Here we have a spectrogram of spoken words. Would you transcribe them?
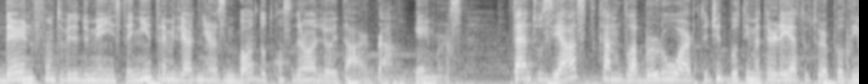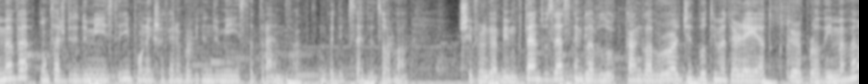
Deri në fund të vitit 2021, 3 miliard njerëz në botë do të konsiderohen lojtarë, pra gamers. Këta entuziastë kanë gllabëruar të gjithë botimet e reja të këtyre prodhimeve. Unë thash vitin 2021, por unë kisha fjalën për vitin 2023 në fakt. Nuk e di pse e lexova shifrën gabim. Këta entuziastë kanë gllabëruar kanë gllabëruar të gjithë botimet e reja të këtyre prodhimeve.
